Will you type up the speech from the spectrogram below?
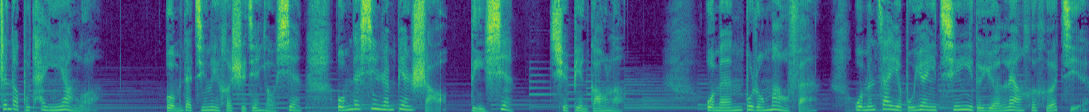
真的不太一样了。我们的精力和时间有限，我们的信任变少，底线却变高了。我们不容冒犯。我们再也不愿意轻易的原谅和和解，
